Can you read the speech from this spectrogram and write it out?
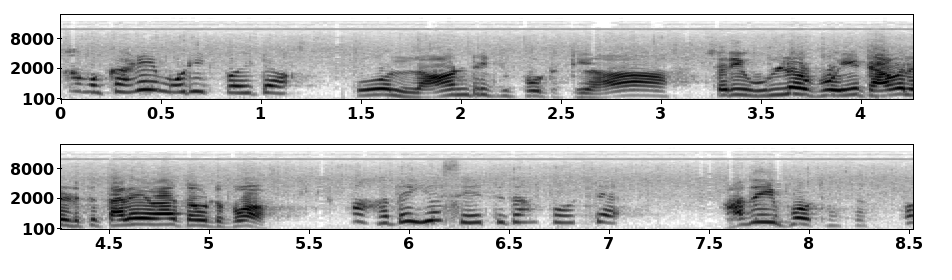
அவன் கடையை மூடிட்டு போயிட்டான். ஓ லாண்ட்ரிக்கு போட்டுட்டியா? சரி உள்ள போய் டவல் எடுத்து தலையவா தவிட்டு போ. அதையும் சேர்த்து தான் போட்டேன். அதையும் போட்டு ஓ.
